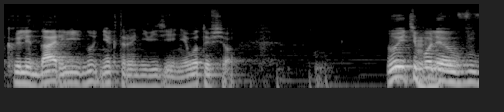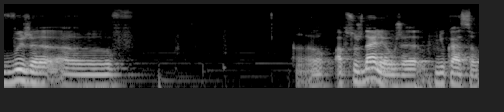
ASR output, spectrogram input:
календарь и ну, некоторое невезение. Вот и все. Ну и тем более вы же э, э, обсуждали уже Ньюкасл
